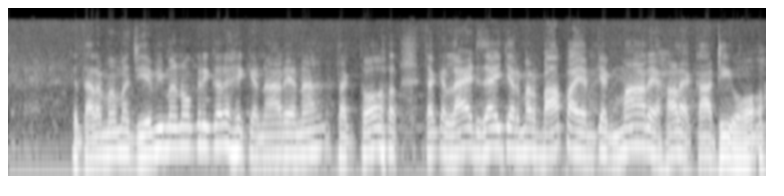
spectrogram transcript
કે, તારા મામા જેબીમાં નોકરી કરે કે, ના રે, ના. તક તો, તક લાઇટ જાય ત્યારે મારા બાપા એમ કે, મારે હાળે કાઢી હો.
